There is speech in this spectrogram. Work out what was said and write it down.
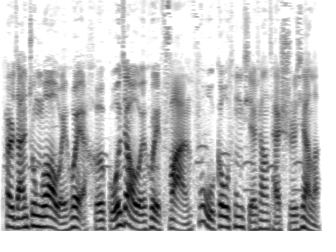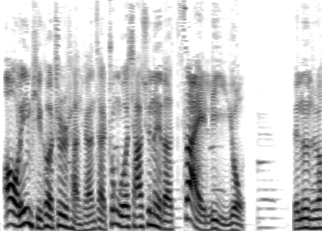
它是咱中国奥委会和国教委会反复沟通协商才实现了奥林匹克知识产权在中国辖区内的再利用。冰墩墩说：“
